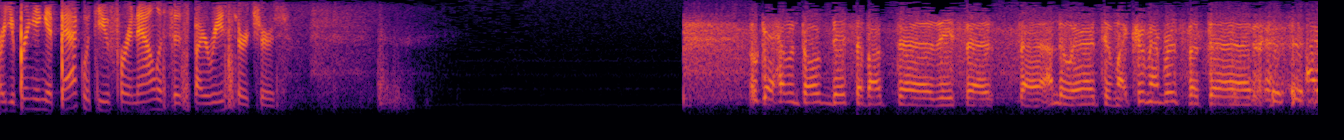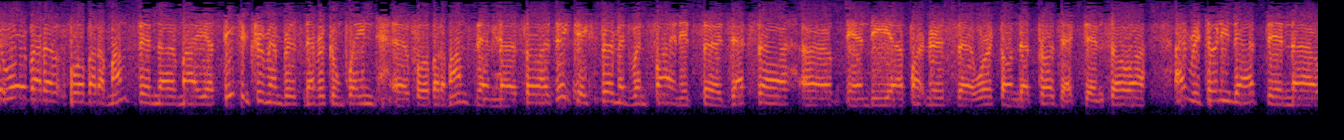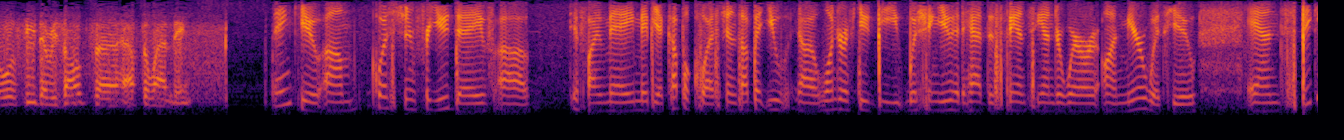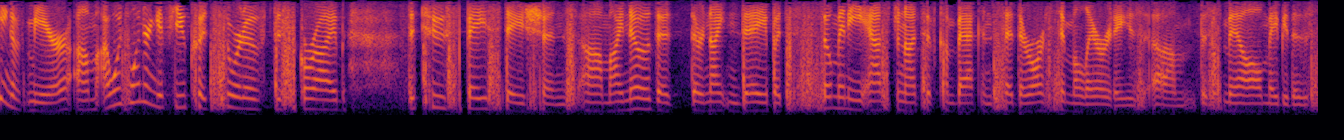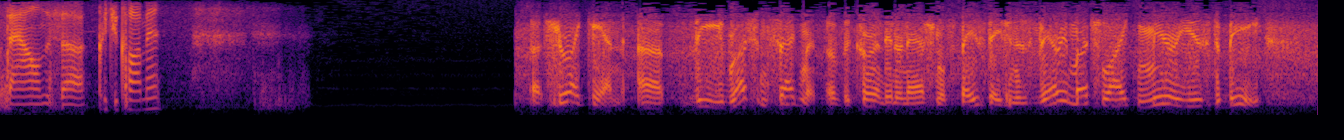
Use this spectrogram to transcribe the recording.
are you bringing it back with you for analysis by researchers? Okay, I haven't told this about uh, this uh, uh, underwear to my crew members, but uh, I wore about a, for about a month, and uh, my uh, station crew members never complained uh, for about a month, and uh, so I think the experiment went fine. It's uh, JAXA uh, and the uh, partners uh, worked on that project, and so uh, I'm returning that, and uh, we'll see the results uh, after landing. Thank you. Um, question for you, Dave. Uh, if I may, maybe a couple questions. I bet you uh, wonder if you'd be wishing you had had this fancy underwear on Mir with you. And speaking of Mir, um, I was wondering if you could sort of describe the two space stations. Um, I know that they're night and day, but so many astronauts have come back and said there are similarities. Um, the smell, maybe the sounds. Uh, could you comment? Uh, sure, I can. Uh, the Russian segment of the current International Space Station is very much like Mir used to be,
